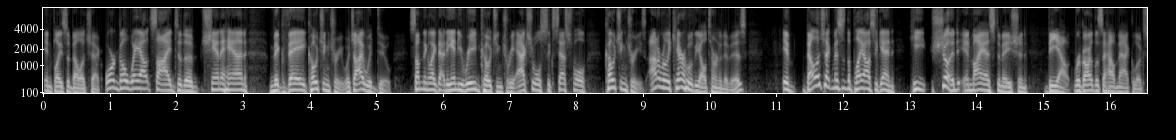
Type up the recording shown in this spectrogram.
in place of Belichick, or go way outside to the Shanahan McVay coaching tree, which I would do. Something like that, the Andy Reid coaching tree, actual successful coaching trees. I don't really care who the alternative is. If Belichick misses the playoffs again, he should, in my estimation, be out, regardless of how Mac looks.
